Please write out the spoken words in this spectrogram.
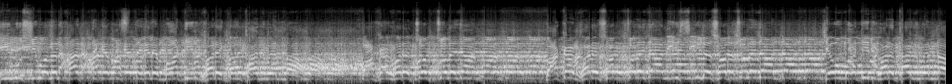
এই মুসিবতের হাত থেকে বাঁচতে গেলে মাটির ঘরে কেউ থাকবেন না পাকা ঘরে সব চলে যান পাকা ঘরে সব চলে যান স্কুলে সব চলে যান কেউ মাটির ঘরে থাকবেন না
